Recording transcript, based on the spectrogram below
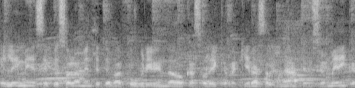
el MSP solamente te va a cubrir en dado caso de que requieras alguna atención médica,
